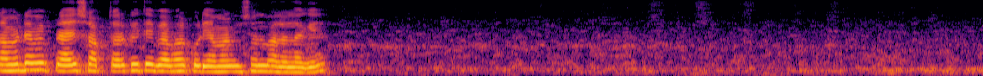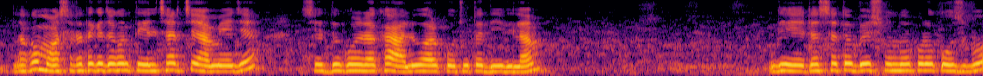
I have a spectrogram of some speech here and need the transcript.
টমেটো আমি প্রায় সব তরকারিতে ব্যবহার করি, আমার ভীষণ ভালো লাগে। দেখো, মশলাটা থেকে যখন তেল ছাড়ছে, আমি এই যে সেদ্ধ করে রাখা আলু আর কচুটা দিয়ে দিলাম। দিয়ে এটার সাথেও বেশ সুন্দর করে কষবো।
